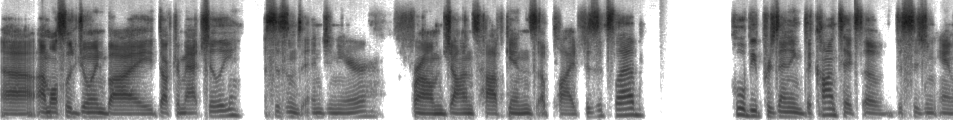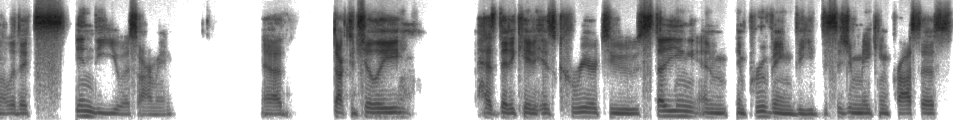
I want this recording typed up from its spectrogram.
Uh, I'm also joined by Dr. Matt Cilli, systems engineer from Johns Hopkins Applied Physics Lab, who will be presenting the context of decision analytics in the US Army. Uh, Dr. Cilli has dedicated his career to studying and improving the decision-making process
